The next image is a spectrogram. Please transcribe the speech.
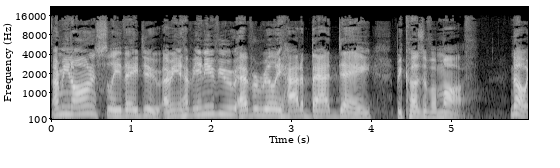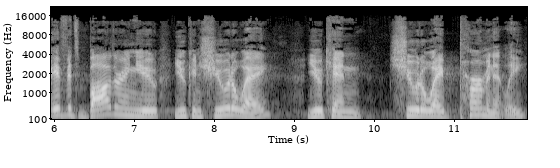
I mean, honestly, they do. I mean, have any of you ever really had a bad day because of a moth? No, if it's bothering you, you can shoo it away. You can shoo it away permanently.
